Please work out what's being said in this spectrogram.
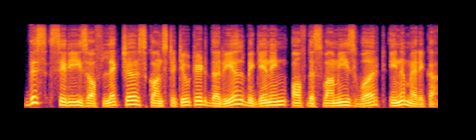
This series of lectures constituted the real beginning of the Swami's work in America.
